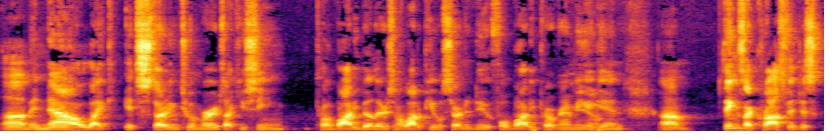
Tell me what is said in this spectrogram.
Um, and now like it's starting to emerge. Like you're seeing pro bodybuilders and a lot of people starting to do full body programming Yeah. again. Um, things like CrossFit just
